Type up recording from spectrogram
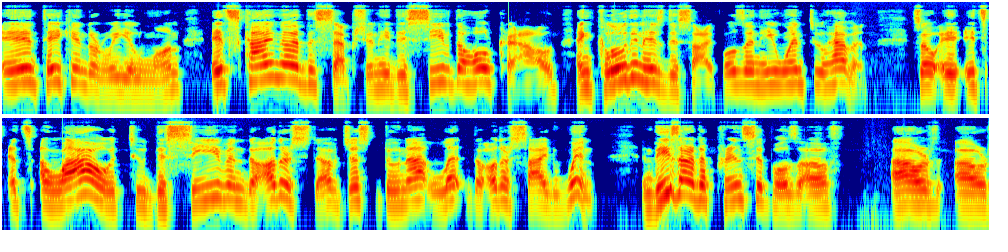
and taking the real one. It's kind of a deception. He deceived the whole crowd, including His disciples, and He went to heaven. So it's it's allowed to deceive and the other stuff. Just do not let the other side win. And these are the principles of our our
